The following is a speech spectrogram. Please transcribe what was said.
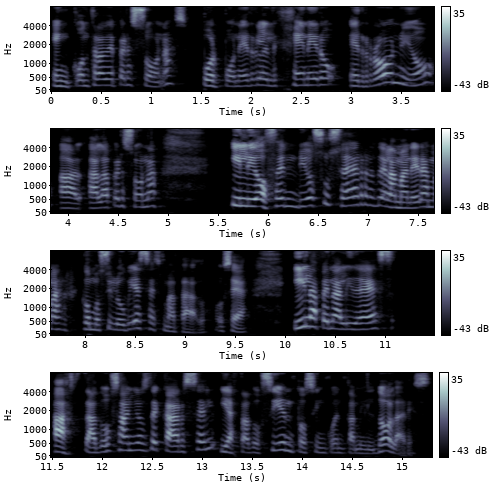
en contra de personas por ponerle el género erróneo a, la persona y le ofendió su ser de la manera más como si lo hubieses matado. O sea, y la penalidad es hasta dos años de cárcel y hasta 250 mil dólares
